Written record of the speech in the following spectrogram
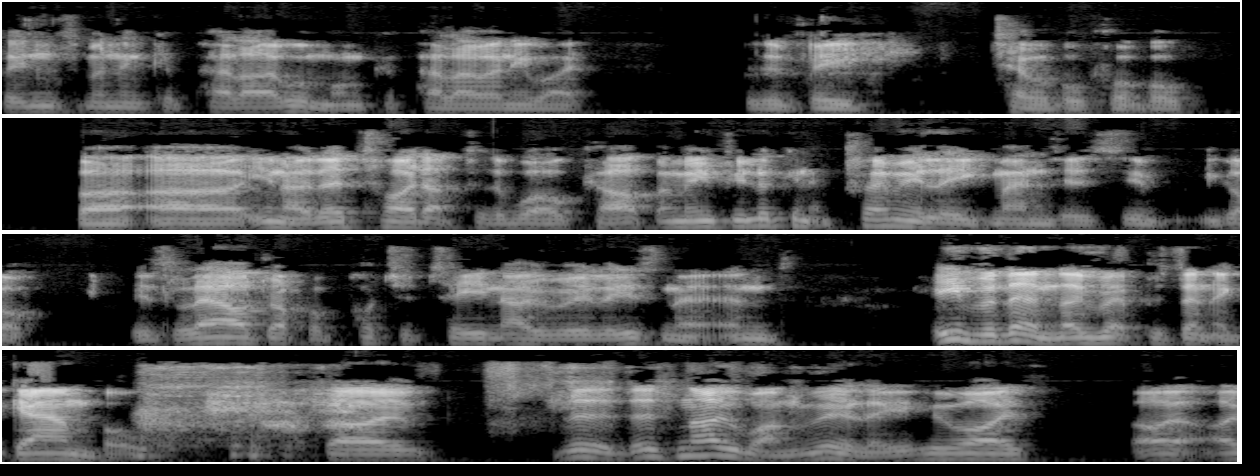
Klinsmann and Capello. I wouldn't want Capello anyway, because it'd be terrible football. But uh, you know they're tied up to the World Cup. I mean, if you're looking at Premier League managers, you've, you got it's Laudrup or Pochettino, really, isn't it? And either them, they represent a gamble. So there, there's no one really who I I, I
